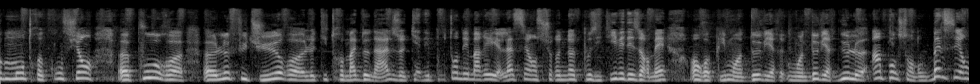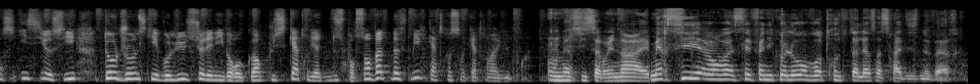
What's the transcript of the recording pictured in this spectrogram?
montre confiant pour le futur. Le titre McDonald's qui avait pourtant démarré la séance sur une note positive et désormais en repli moins 2,1%. Donc belle séance ici aussi. Dow Jones qui évolue sur les niveaux records, plus 4,12%, 29 488 points. Merci Sabrina. Et merci on va Stéphanie Colo. On vous retrouve tout à l'heure, ça sera à 19h.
